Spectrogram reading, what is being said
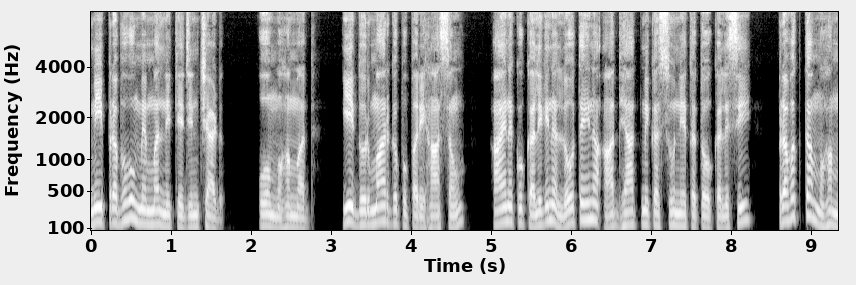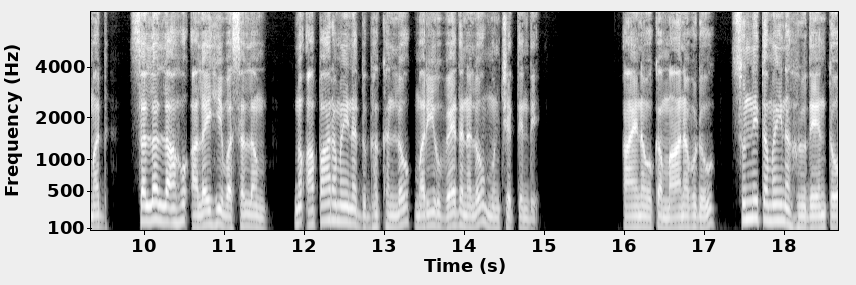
మీ ప్రభువు మిమ్మల్ని త్యజించాడు. ఓ ముహమ్మద్ ఈ దుర్మార్గపు పరిహాసం ఆయనకు కలిగిన లోతైన ఆధ్యాత్మిక శూన్యతతో కలిసి ప్రవక్త ముహమ్మద్ సల్లల్లాహు అలైహి వసల్లం ను అపారమైన దుఃఖంలో మరియు వేదనలో ముంచెత్తింది. ఆయన ఒక మానవుడు సున్నితమైన హృదయంతో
